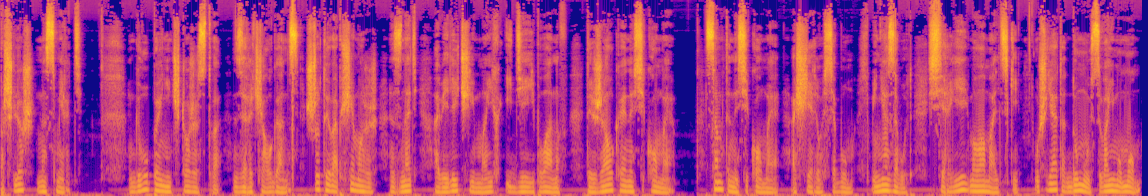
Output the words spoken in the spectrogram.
Пошлешь на смерть. «Глупое ничтожество!» — зарычал Ганс. «Что ты вообще можешь знать о величии моих идей и планов? Ты жалкое насекомое!» «Сам ты насекомое!» — ощерился Бум. «Меня зовут Сергей Маломальский. Уж я-то думаю своим умом,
